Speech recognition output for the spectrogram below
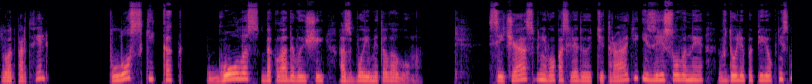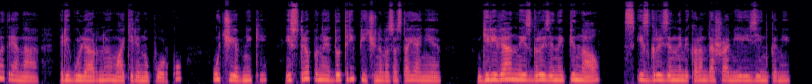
Вот портфель плоский, как голос, докладывающий о сборе металлолома. Сейчас в него последуют тетради, изрисованные вдоль и поперек, несмотря на регулярную материну порку, учебники, истрепанные до тряпичного состояния, деревянный изгрызенный пенал с изгрызенными карандашами и резинками,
